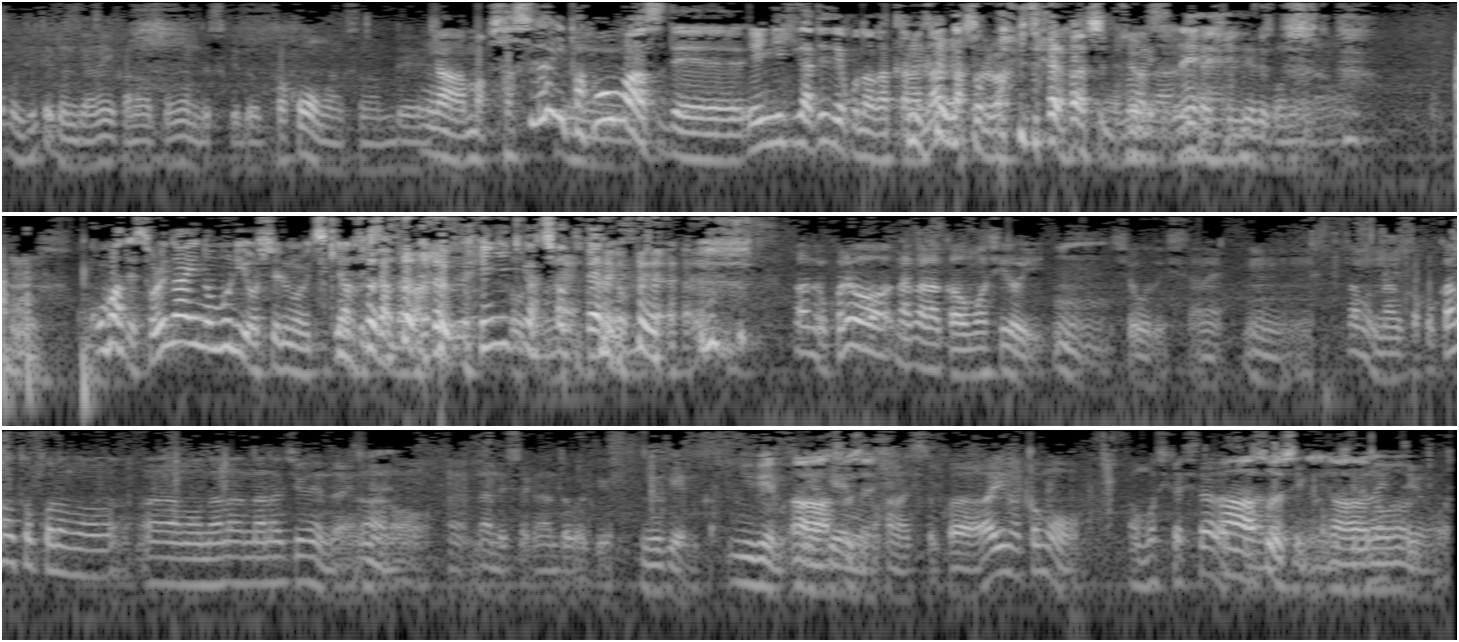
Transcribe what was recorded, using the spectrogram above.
多分出てくるんじゃないかなと思うんですけど、パフォーマンスなんで。あまあ、さすがにパフォーマンスで演劇が出てこなかったら、なんだそれは、みたいな話になりますよね。ね。出てこないな。ここまでそれなりの無理をしてるのに付き合ってきたんだから、演劇はちゃんとやるよ、みたいな。あ、でもこれはなかなか面白いうん。ショーでしたね。うん。多分なんか他のところの、あの、7 70年代のあの、何でしたっけ、なんとかっていう、ニューゲームか。ニューゲーム。ああ、ニューゲームのそうですね。話とか、ああいうのとも、あもしかしたら、ああ、そうですね。かもしれないっていうのは。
